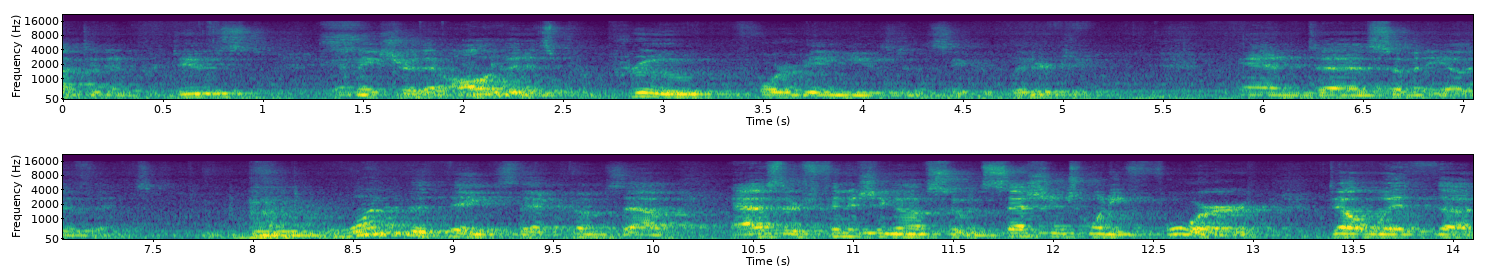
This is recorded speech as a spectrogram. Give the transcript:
Conducted and produced and make sure that all of it is approved before being used in the sacred liturgy. And uh, so many other things. One of the things that comes out as they're finishing up, so in session 24, dealt with uh,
